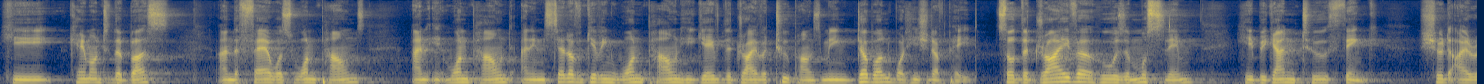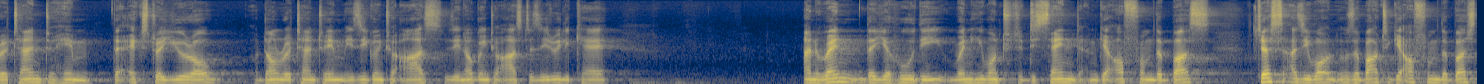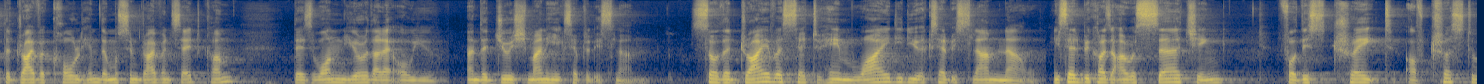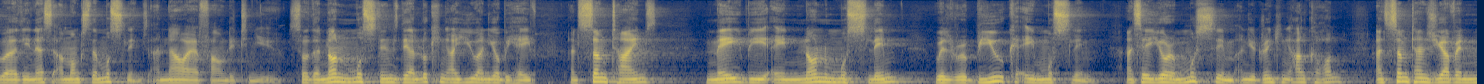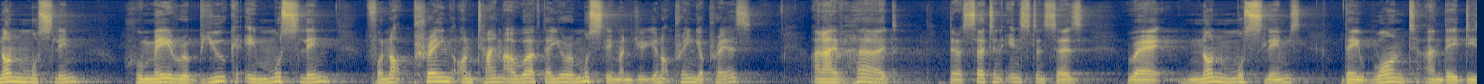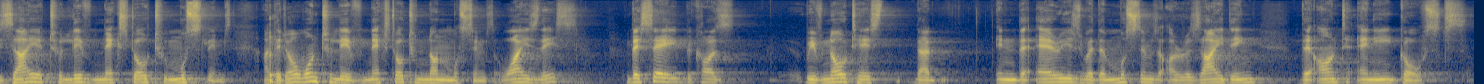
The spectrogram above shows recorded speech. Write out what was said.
he came onto the bus and the fare was one pound and one pound. And instead of giving one pound he gave the driver two pounds meaning double what he should have paid. So the driver who was a muslim he began to think should i return to him the extra euro? Or don't return to him. Is he going to ask? Is he not going to ask? Does he really care and when the Yahudi, when he wanted to descend and get off from the bus, just as he was about to get off from the bus, the driver called him, the Muslim driver, and said, Come, there's one euro that I owe you. And the Jewish man, he accepted Islam. So the driver said to him, Why did you accept Islam now? He said, Because I was searching for this trait of trustworthiness amongst the Muslims, and now I have found it in you. So the non Muslims, they are looking at you and your behavior. And sometimes maybe a non Muslim will rebuke a Muslim and say, You're a Muslim and you're drinking alcohol. And sometimes you have a non Muslim who may rebuke a Muslim for not praying on time at work, that you're a Muslim and you- you're not praying your prayers. And I've heard there are certain instances where non Muslims they want and they desire to live next door to Muslims and they don't want to live next door to non Muslims. Why is this? They say because we've noticed that in the areas where the Muslims are residing, there aren't any ghosts.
